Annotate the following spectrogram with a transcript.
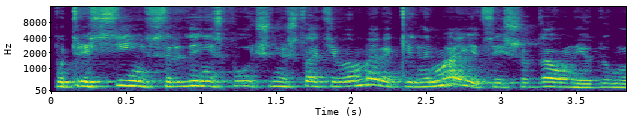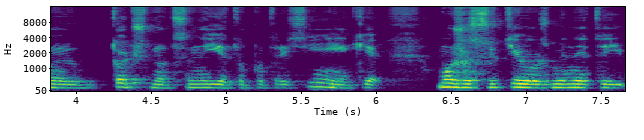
потрясінь всередині Сполучених Штатів Америки немає. Цей шатдаун, я думаю, точно це не є то потрясіння, яке може суттєво змінити,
